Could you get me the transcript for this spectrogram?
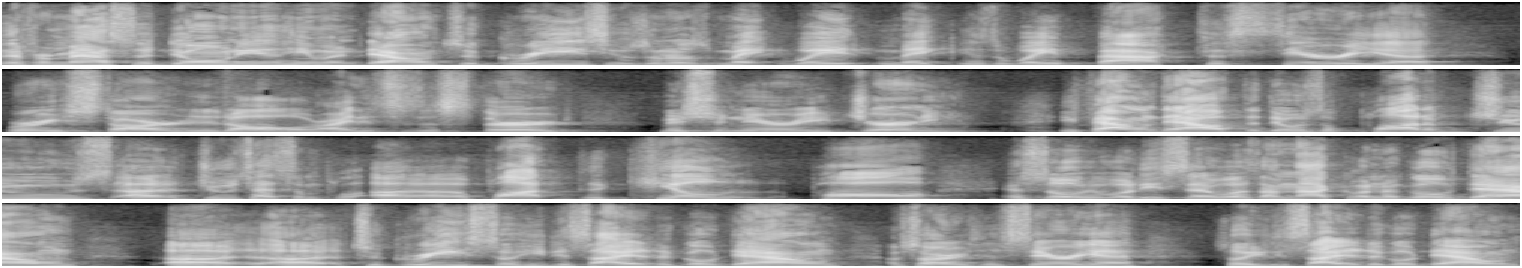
And then from Macedonia, he went down to Greece. He was going to make, way, make his way back to Syria, where he started it all, right? This is his third missionary journey. He found out that there was a plot of Jews. Uh, Jews had some uh, a plot to kill Paul, and so what he said was, "I'm not going to go down uh, uh, to Greece." So he decided to go down. I'm sorry, to Syria. So he decided to go down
